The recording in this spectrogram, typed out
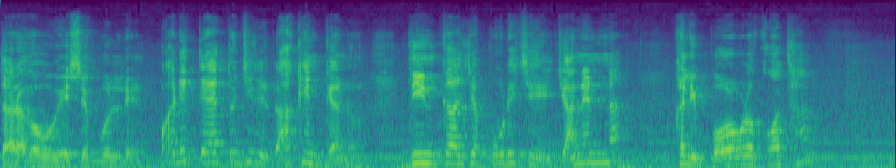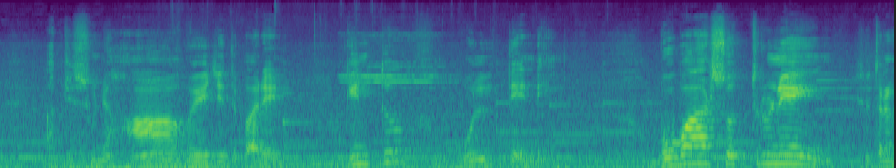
দারাবাবু এসে বললেন, বাড়িতে এত জিনিস রাখেন কেন? দিনকাল যা পড়েছে, জানেন না? খালি বড় বড় কথা? আপনি শুনে হাঁ হয়ে যেতে পারেন, কিন্তু বলতে নেই। বোবার শত্রু নেই, সুতরাং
